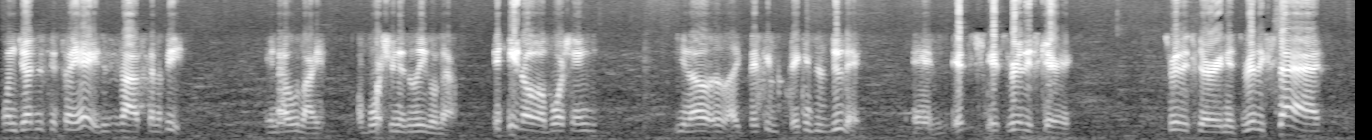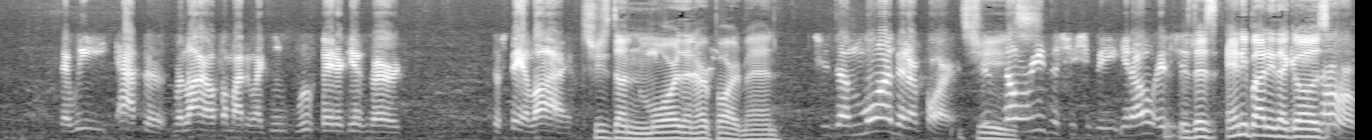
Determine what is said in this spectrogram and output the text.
when judges can say, hey, this is how it's going to be. You know, like abortion is illegal now. you know, abortion, you know, like they can they can just do that, and it's it's really scary. It's really scary, and it's really sad that we have to rely on somebody like Ruth, Ruth Bader Ginsburg to stay alive. She's done more than her part, man. She's done more than her part. There's no reason she should be. You know, it's If just there's anybody that goes on,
